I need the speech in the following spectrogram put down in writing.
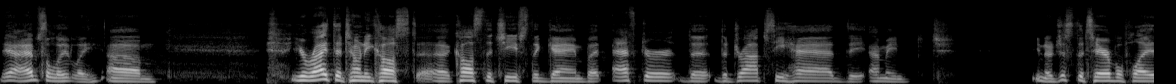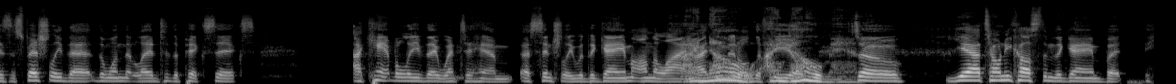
Yeah, absolutely. Um, you're right that Toney cost uh, cost the Chiefs the game, but after the the drops he had, the I mean, you know, just the terrible plays, especially the the one that led to the pick six. I can't believe they went to him essentially with the game on the line, right in the middle of the field. man. So, yeah, Toney cost them the game, but he-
